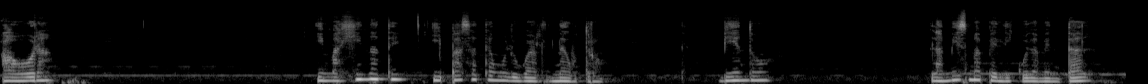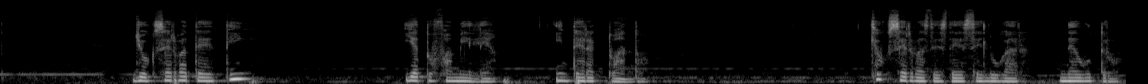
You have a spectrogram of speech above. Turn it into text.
Ahora, imagínate y pásate a un lugar neutro, viendo la misma película mental y obsérvate de ti y a tu familia interactuando. ¿Qué observas desde ese lugar neutro?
